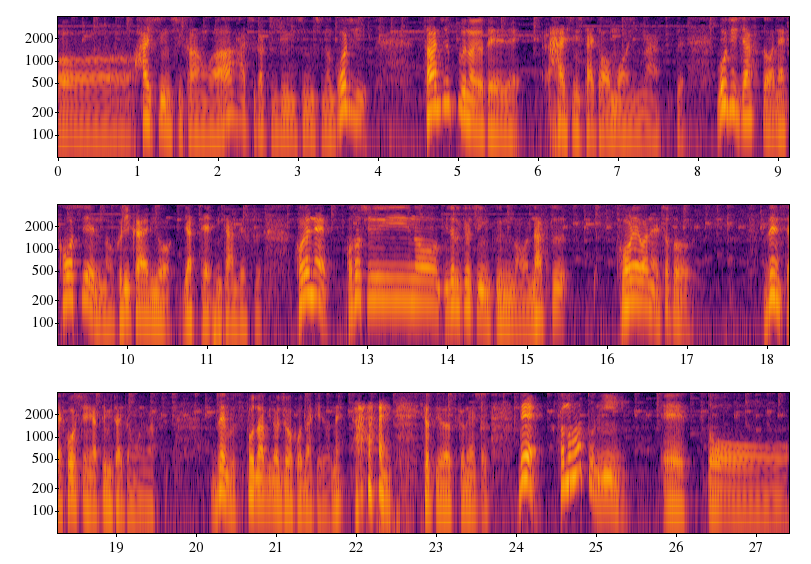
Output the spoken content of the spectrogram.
の配信時間は8月11日の5時30分の予定で配信したいと思います。5時ジャストはね、甲子園の振り返りをやってみたんです。これね、今年のミドル巨人くんの夏、これはね、ちょっと全試合甲子園やってみたいと思います。全部スポナビの情報だけどね。はい。一つよろしくお願いします。で、その後に、えーっと、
